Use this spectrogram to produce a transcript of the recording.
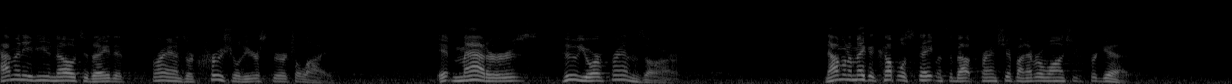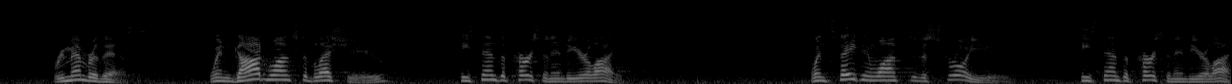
How many of you know today that friends are crucial to your spiritual life? It matters who your friends are. Now I'm going to make a couple of statements about friendship I never want you to forget. Remember this. When God wants to bless you, he sends a person into your life. When Satan wants to destroy you, he sends a person into your life.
